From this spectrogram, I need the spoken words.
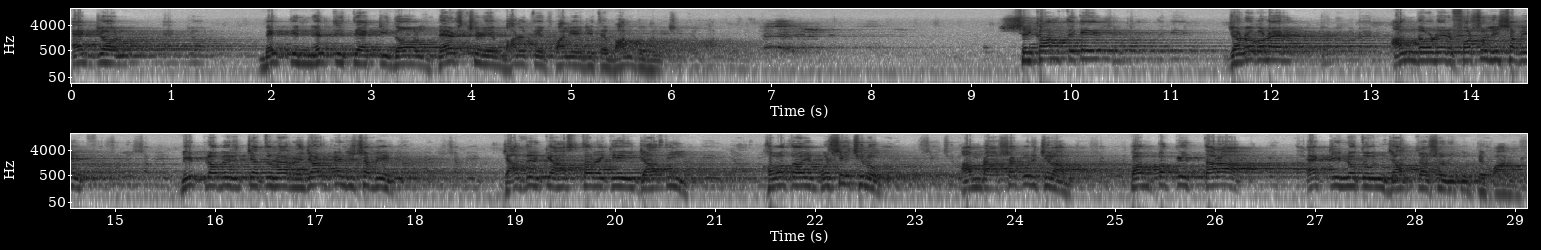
একজন ব্যক্তির নেতৃত্বে একটি দল দেশ ছেড়ে ভারতে পালিয়ে যেতে বাধ্য হয়েছে সেখান থেকে জনগণের আন্দোলনের ফসল হিসাবে, বিপ্লবের চেতনার রেজাল্টেন্ট হিসাবে যাদেরকে আস্থা রেখে এই জাতি ক্ষমতায় বসিয়েছিল, আমরা আশা করেছিলাম কমপক্ষে তারা একটি নতুন যাত্রা শুরু করতে পারবে।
